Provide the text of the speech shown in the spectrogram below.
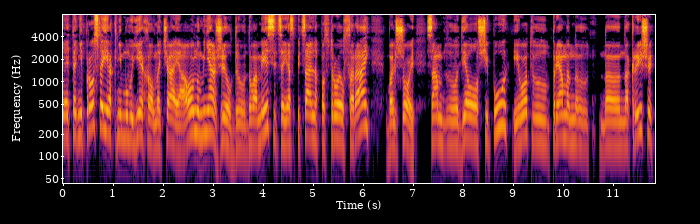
это не просто я к нему ехал на чай, а он у меня жил два месяца, я специально построил сарай большой, сам э, делал щепу, и вот э, прямо на, на, на крыше,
